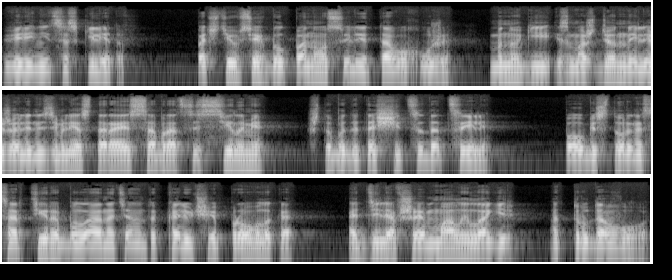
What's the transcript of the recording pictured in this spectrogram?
вереница скелетов. Почти у всех был понос или того хуже. Многие изможденные лежали на земле, стараясь собраться с силами, чтобы дотащиться до цели. По обе стороны сортира была натянута колючая проволока, отделявшая малый лагерь от трудового.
